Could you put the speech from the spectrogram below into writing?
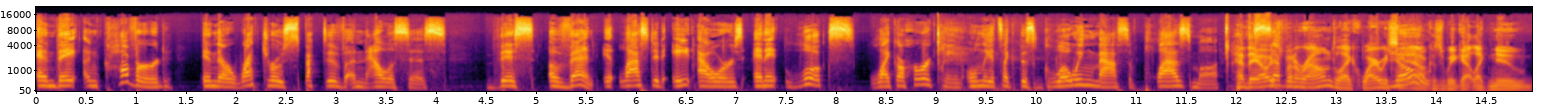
and they uncovered in their retrospective analysis this event. It lasted eight hours and it looks like a hurricane, only it's like this glowing mass of plasma. Have they always Several- been around? Like, why are we seeing it No. now? Because we got like new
